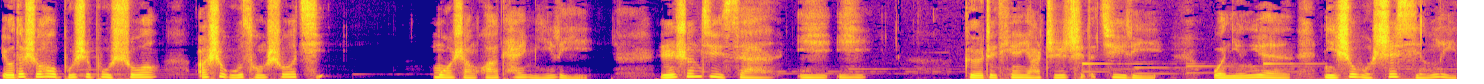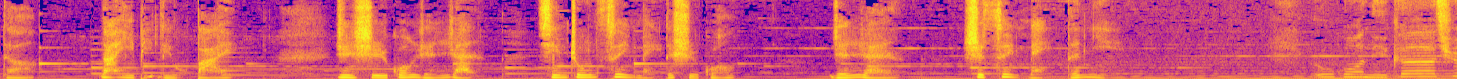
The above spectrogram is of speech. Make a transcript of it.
有的时候不是不说，而是无从说起。陌上花开迷离，人生聚散依依，隔着天涯咫尺的距离，我宁愿你是我诗行里的那一笔留白，任时光荏苒。心中最美的时光，仍然是最美的你。如果你渴求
